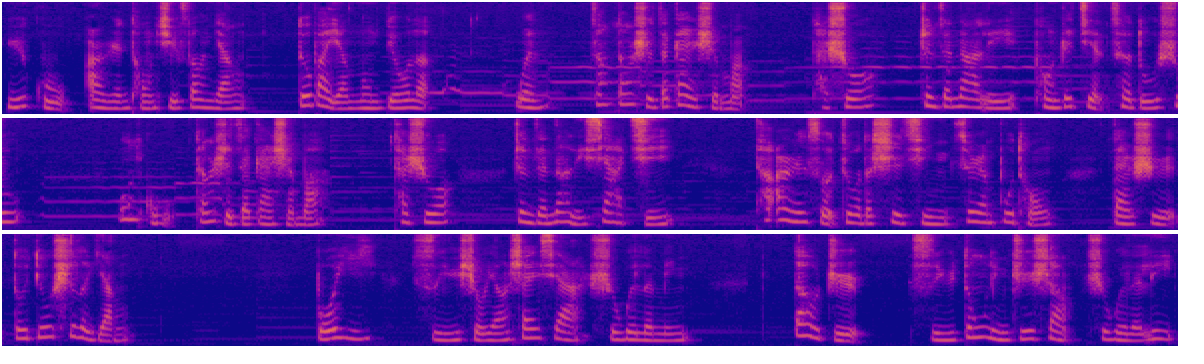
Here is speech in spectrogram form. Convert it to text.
与谷二人同去放羊，都把羊弄丢了。问臧当时在干什么？他说：“正在那里捧着检测读书。”问谷当时在干什么？他说：“正在那里下棋。”他二人所做的事情虽然不同，但是都丢失了羊。伯夷死于首阳山下是为了名，道指死于东陵之上是为了利。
